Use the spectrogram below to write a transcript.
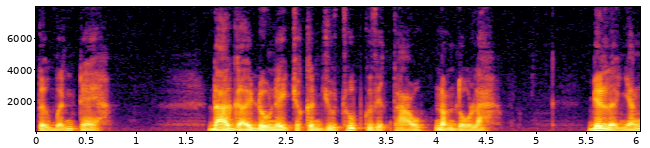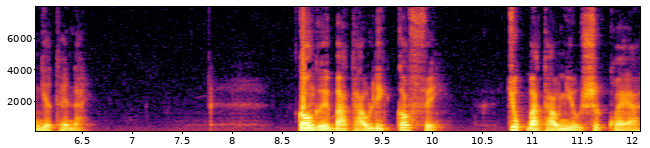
từ Bến Tre đã gửi donate cho kênh youtube của Việt Thảo 5 đô la với lời nhắn như thế này. Con gửi ba Thảo ly coffee. Chúc ba Thảo nhiều sức khỏe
